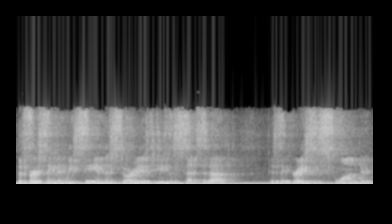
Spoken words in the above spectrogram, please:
The first thing that we see in this story as Jesus sets it up is that grace is squandered.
